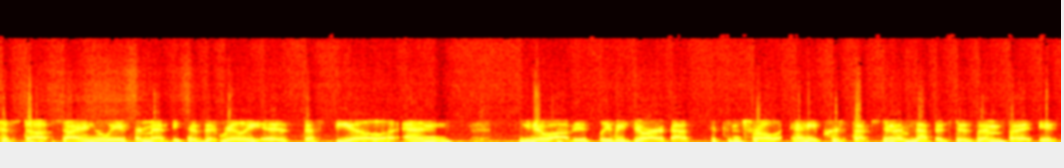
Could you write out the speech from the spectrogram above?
to stop shying away from it because it really is the feel. And, you know, obviously we do our best to control any perception of nepotism, but it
